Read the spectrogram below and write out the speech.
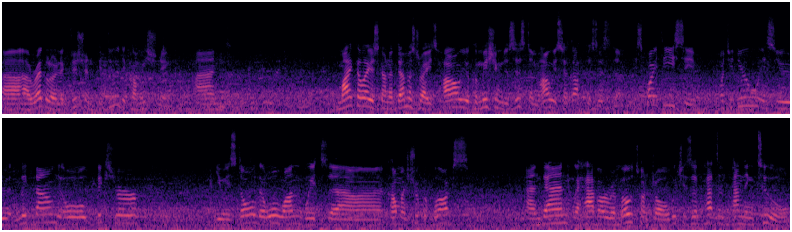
uh, a regular electrician could do the commissioning. And Michael is going to demonstrate how you commission the system, how you set up the system. It's quite easy. What you do is you lift down the old fixture, you install the old one with uh, common Schuko plugs, and then we have our remote control, which is a patent pending tool.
